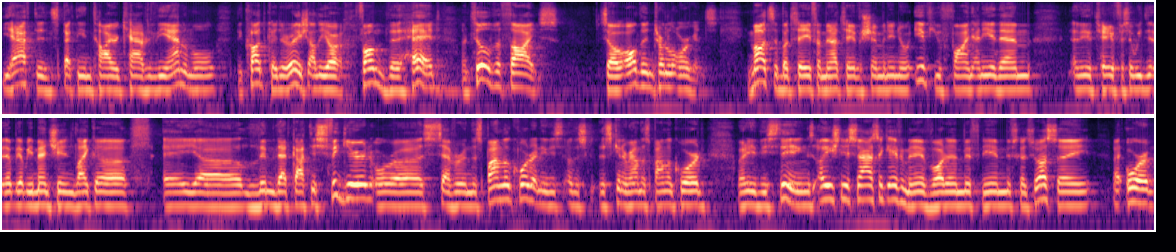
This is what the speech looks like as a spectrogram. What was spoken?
you have to inspect the entire cavity of the animal from the head until the thighs. So all the internal organs. But. If you find any of them, any of the teifas that we, that we mentioned, like a, a uh, limb that got disfigured, or a sever in the spinal cord, or any of these, or the, the skin around the spinal cord, or any of these things, or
